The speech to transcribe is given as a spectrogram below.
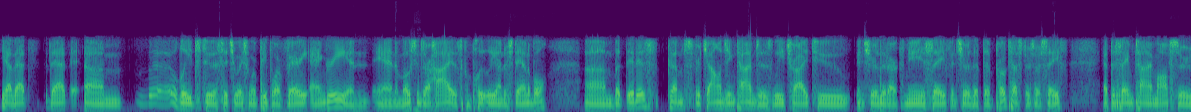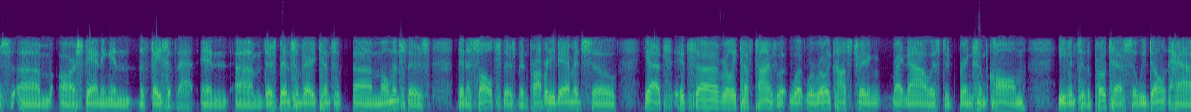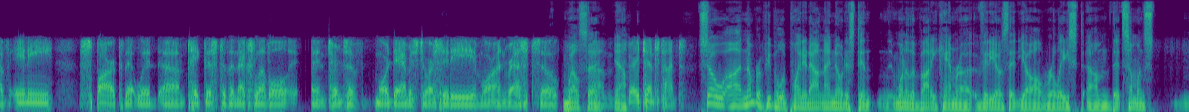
yeah, that that um, leads to a situation where people are very angry and and emotions are high. It's completely understandable. Um, but it is comes for challenging times as we try to ensure that our community is safe, ensure that the protesters are safe. At the same time, officers um, are standing in the face of that, and um, there's been some very tense uh, moments. There's been assaults. There's been property damage. So, yeah, it's it's uh, really tough times. What what we're really concentrating right now is to bring some calm, even to the protests, so we don't have any spark that would um, take this to the next level in terms of more damage to our city and more unrest. So, well said. Um, yeah, very tense times. So, uh, a number of people have pointed out, and I noticed in one of the body camera videos that y'all released um, that someone's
